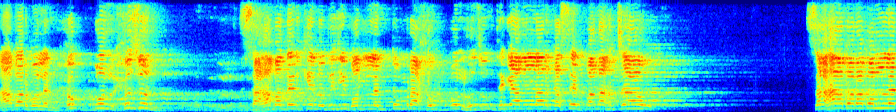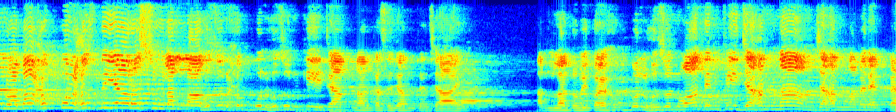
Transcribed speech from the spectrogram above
আবার বলেন, হুব্বুল হুজুন। সাহাবাদেরকে নবীজি বললেন, তোমরা হুব্বুল হুজুন থেকে আল্লাহর কাছে পানাহ চাও। সাহাবারা বললেন বাবা হুব্বুল হুজনি ইয়া রাসূলুল্লাহ? হুজুর, হুব্বুল হুজুন কি এটা আপনার কাছে জানতে চাই? আল্লাহ নবী কয়, হুব্বুল হুজুন ওয়াদিন ফি জাহান্নাম, জাহান্নামের একটা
